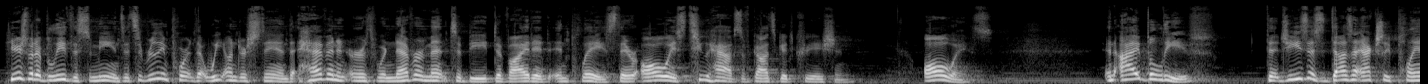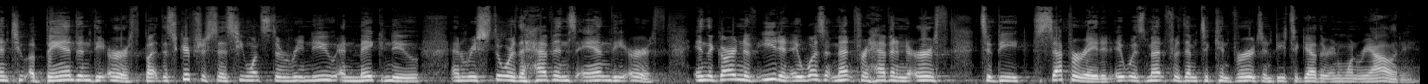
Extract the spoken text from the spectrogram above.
Here's what I believe this means it's really important that we understand that heaven and earth were never meant to be divided in place. They are always two halves of God's good creation. Always. And I believe that Jesus doesn't actually plan to abandon the earth, but the scripture says he wants to renew and make new and restore the heavens and the earth. In the Garden of Eden, it wasn't meant for heaven and earth to be separated, it was meant for them to converge and be together in one reality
